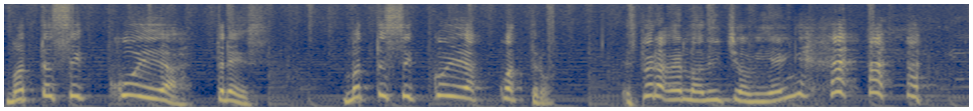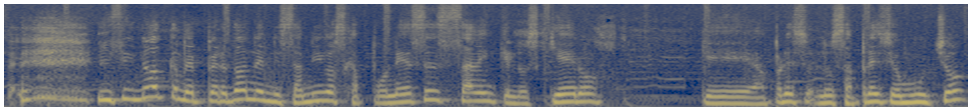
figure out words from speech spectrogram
Matasequoia 3, Matasequoia 4. Espero haberlo dicho bien. y si no, que me perdonen mis amigos japoneses, saben que los quiero, que los aprecio mucho.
